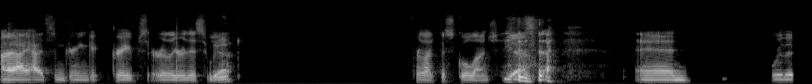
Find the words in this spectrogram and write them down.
I, I had some green grapes earlier this week Yeah. for like the school lunch. Yeah. and were they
